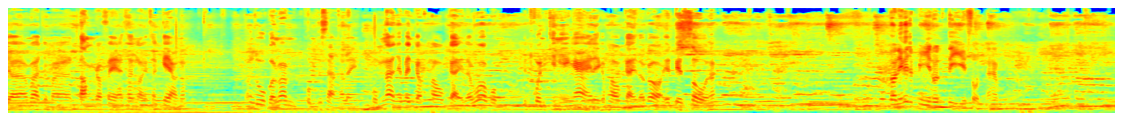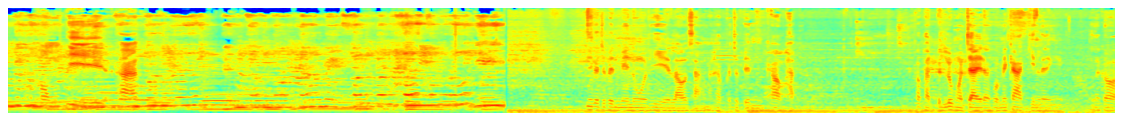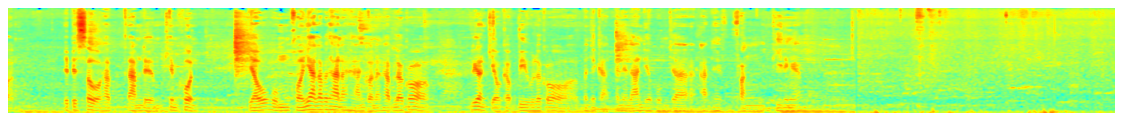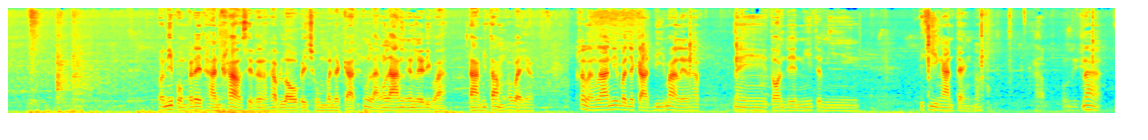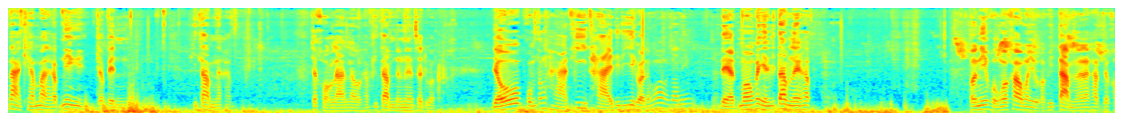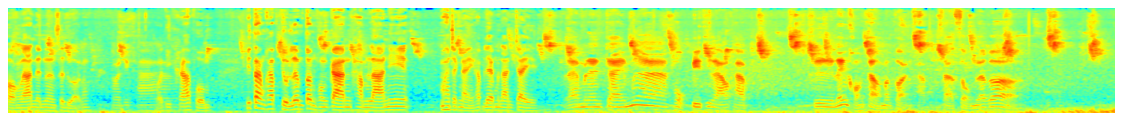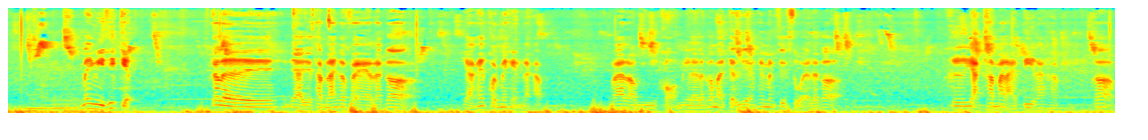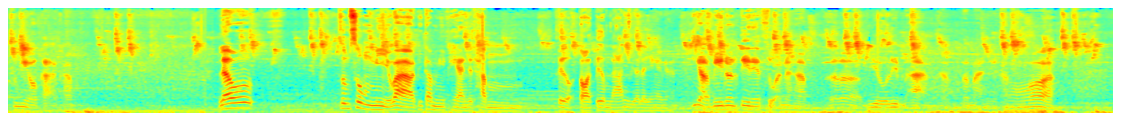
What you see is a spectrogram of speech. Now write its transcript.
จะว่าจะมาตำกาแฟสักหน่อยสักแก้วเนาะต้องดูก่อนว่าผมจะสั่งอะไร ผมน่าจะเป็นกะเพราไก่แล้วว่าผมเป็นคนกินง่ายๆเลยกะเพราไก่แล้วก็เอสเปรสโซ่นะ ตอนนี้ก็จะมีดนตรีสดนะครับ องพี่อาร์ตนี่ก็จะเป็นเมนูที่เราสั่งนะครับ ก็จะเป็นข้าวผัดข้าวผัดเป็นรูปหัวใจด้วยผมไม่กล้ากินเลยอย่างงี้แล้วก็เอสเปรสโซ่ครับตามเดิมเข้มข้น เดี๋ยวผมขออนุญาตรับประทานอาหารก่อนนะครับ แล้วก็เรื่องเกี่ยวกับวิว แล้วก็บรรยากาศภายในร้านเดี๋ยวผมจะอ่านให้ฟังอีกทีนึงนะครับ ตอนนี้ผมก็ได้ทานข้าวเสร็จแล้วนะครับ เราไปชมบรรยากาศข้างหลังร้านกันเลยดีกว่า ตามพี่ตั้มเข้าไปเลยครับ ข้างหลังร้านนี่บรรยากาศดีมากเลยนะครับ ในตอนเย็นนี้จะมีพิธีงานแต่งเนาะครับหน้าหน้าแคมป์มากนะครับ นี่จะเป็นพี่ตั้มนะครับ เจ้าของร้านเราครับพี่ตั้มดำเนินสะดวก เดี๋ยวผมต้องหาที่ถ่ายดีๆก่อนนะเพราะว่าตอนนี้แดดมองไม่เห็นพี่ตั้มเลยครับ ตอนนี้ผมก็เข้ามาอยู่กับพี่ตั้มแล้วนะครับ เจ้าของร้านดำเนินสะดวกเนาะส วัสดีครับสวัสดีครับผมพี่ตั้มครับจุดเริ่มต้นของการทำร้านนี่มาจากไหนครับแรงบันดาลใจแรงบันดาลใจเมื่อ 6 ปีที่แล้วครับ คือเล่นของเก่ามาก่อนครับ สะสมแล้วก็ ไม่มีที่เก็บ ก็เลยอยากจะทำร้านกาแฟแล้วก็อยากให้คนมาเห็นนะครับ ว่าเรามีของมีอะไร แล้วก็มาจัดเรียงให้มันสวยๆแล้วก็ คืออยากทำมาหลายปีแล้วครับ ก็เพิ่งมีโอกาสครับ แล้วซุ่มๆมีว่าพี่ตั้มมีแผนจะทำเติมต่อเติมร้านหรืออะไรยังไงไหมครับอยากมีดนตรีในสวนนะครับแล้วก็วิวริมอ่างครับประมาณนี้ครับ อ๋อ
